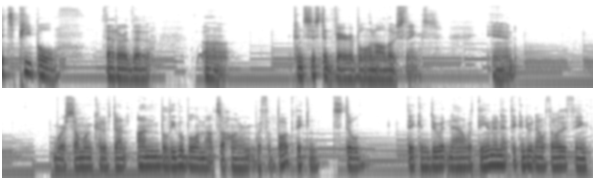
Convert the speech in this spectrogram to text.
it's people that are the uh, consistent variable in all those things. And where someone could have done unbelievable amounts of harm with a book, they can still they can do it now with the internet, they can do it now with other thing.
